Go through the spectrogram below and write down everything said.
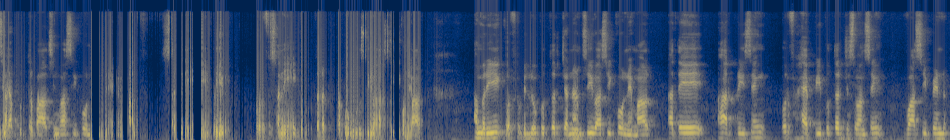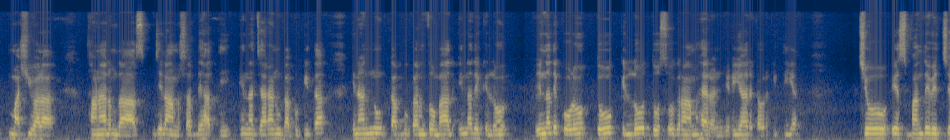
ਸਾਡਾ ਪੁੱਤਰਪਾਲ ਸਿੰਘ ਵਾਸੀ ਕੋ ਸਨੀ ਪੁੱਤਰ ਕਪੂਰ ਸਿੰਘ ਵਾਸੀ ਕੋਨੇਵਾਲ ਅਮਰੀਕ ਉਰਫ ਬਿੱਲੂ ਪੁੱਤਰ ਚੰਨਨ ਸਿੰਘ ਵਾਸੀ ਕੋਨੇਵਾਲ ਅਤੇ ਹਰਪ੍ਰੀਤ ਸਿੰਘ ਉਰਫ ਹੈਪੀ ਪੁੱਤਰ ਜਸਵੰਤ ਸਿੰਘ ਵਾਸੀ ਪਿੰਡ ਮਾਸ਼ੀਵਾਲਾ ਥਾਣਾ ਰਮਦਾਸ, ਜ਼ਿਲ੍ਹਾ ਅੰਮ੍ਰਿਤਸਰ ਦਿਹਾਤੀ। ਇਹਨਾਂ ਚਾਰਾਂ ਨੂੰ ਕਾਬੂ ਕੀਤਾ। ਇਹਨਾਂ ਨੂੰ ਕਾਬੂ ਕਰਨ ਤੋਂ ਬਾਅਦ ਇਹਨਾਂ ਦੇ ਕਿਲੋ ਇਹਨਾਂ ਦੇ ਕੋਲੋਂ 2 ਕਿਲੋ 200 ਗ੍ਰਾਮ ਹੈਰਨ ਜਿਹੜੀ ਆ ਰਿਕਵਰ ਕੀਤੀ ਆ, ਜੋ ਇਸ ਸੰਬੰਧ ਦੇ ਵਿੱਚ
